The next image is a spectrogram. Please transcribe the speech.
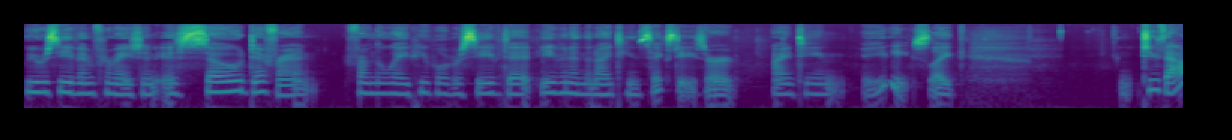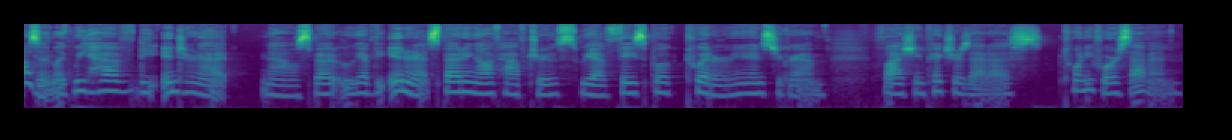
we receive information is so different from the way people received it even in the 1960s or 1980s like 2000 like we have the internet now spout we have the internet spouting off half truths. We have facebook twitter and instagram flashing pictures at us 24/7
